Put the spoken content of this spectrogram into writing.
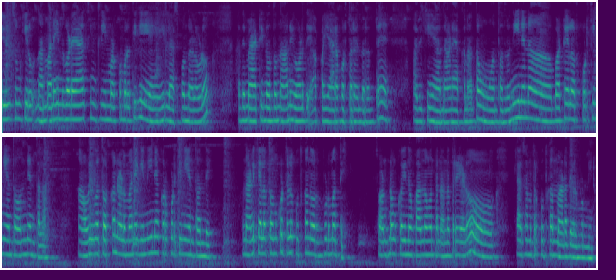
ಇಲ್ಲಿ ಸುಮ್ಕಿರು ನನ್ನ ಮನೆ ಹಿಂದ್ಗಡೆ ಹಾಕಿ ಕ್ಲೀನ್ ಮಾಡ್ಕೊಂಬರ್ತೀನಿ ಇಲ್ಲಿ ಹಾಸ್ಕೊಂಡಾಳ ಅವಳು. ಅದೇ ಮ್ಯಾಟಿನ ನಾನು ಹೇಳಿದೆ. ಅಪ್ಪ ಯಾರ ಬರ್ತಾರೆ ಅಂದರಂತೆ. ಅದಕ್ಕೆ ನಾಳೆ ಹಾಕೋಣ ಅಂತ ಹ್ಞೂ ಅಂತಂದು ನೀನೇನ ಬಟ್ಟೆ ಎಲ್ಲ ಕೊಡ್ತೀನಿ ಅಂತ ಒಂದೇ ಅಂತಲ್ಲ ಅವಳು ಇವತ್ತು ಹೊರ್ಕೊಂಡಾಳು ಮನೆಗೆ ನೀನೇ ಕೊಡ್ತೀನಿ ಅಂತಂದೆ ನಾಳೆಗೆಲ್ಲ ತಂದು ಕೊಟ್ಟೆಲ್ಲ ಕುತ್ಕೊಂಡು ಹೊರದ್ಬಿಡು ಮತ್ತೆ ಸೊಂಟ ನೋವು ಕೈ ನೋವು ಕಾಲು ನೋವು ಅಂತ ನನ್ನ ಹತ್ರ ಹೇಳು ಕೆಲಸ ಮಾತ್ರ ಕುತ್ಕೊಂಡು ಮಾಡೋದು ಹೇಳ್ಬಿಡು ನೀನು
